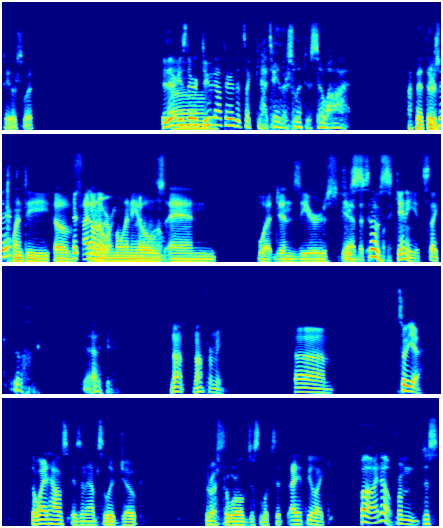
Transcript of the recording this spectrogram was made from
Taylor Swift. Is there is there a dude Um, out there that's like, yeah, Taylor Swift is so hot? I bet there's there? plenty of I don't know. I don't millennials and what Gen Zers. yeah, She's bet so skinny. It's like, ugh, get out of here. Not not for me. Um. So yeah, the White House is an absolute joke. The rest of the world just looks at. I feel like, well, I know from just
